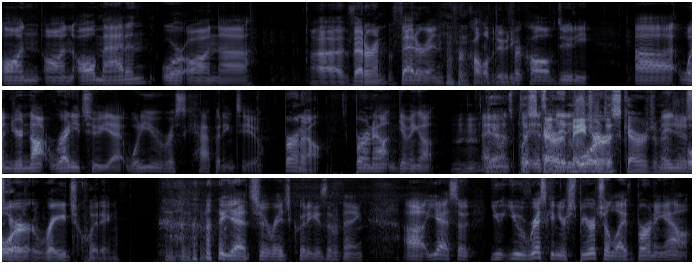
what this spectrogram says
on on all Madden or on uh, Uh, veteran Veteran for Call of Duty. for Call of Duty, uh, when you're not ready to yet, what do you risk happening to you? Burnout. burnout and giving up. Mhm. Anyone's yeah, play, it's discour- played major or- discouragement. major or rage quitting. yeah, it's true. Rage quitting is a thing. Uh, yeah, so you you risk in your spiritual life burning out.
